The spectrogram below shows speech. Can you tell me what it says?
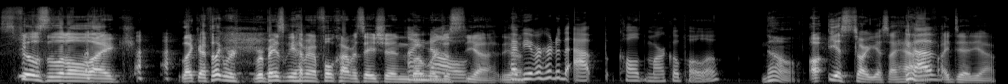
feels a little like, like I feel like we're we're basically having a full conversation, but we're just yeah, yeah. Have you ever heard of the app called Marco Polo? No. Oh yes, sorry. Yes, I have. have? I did. Yeah.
